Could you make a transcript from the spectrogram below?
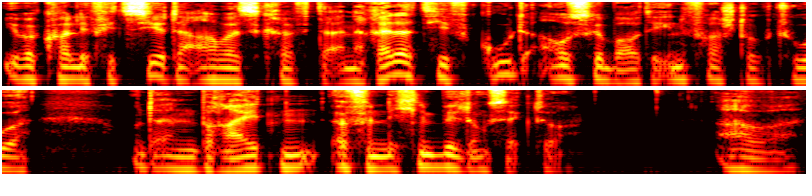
über qualifizierte Arbeitskräfte, eine relativ gut ausgebaute Infrastruktur und einen breiten öffentlichen Bildungssektor. Aber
